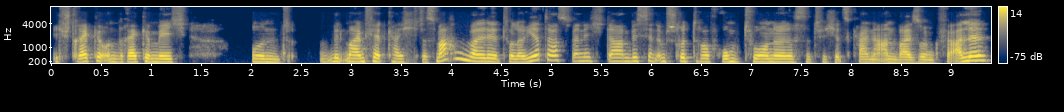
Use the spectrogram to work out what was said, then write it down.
Ich strecke und recke mich und mit meinem Pferd kann ich das machen, weil der toleriert das, wenn ich da ein bisschen im Schritt drauf rumturne. Das ist natürlich jetzt keine Anweisung für alle,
